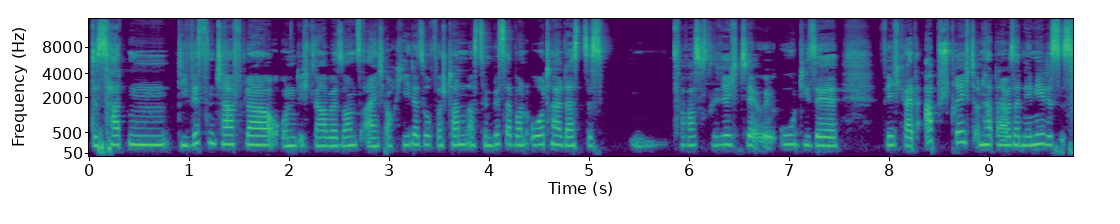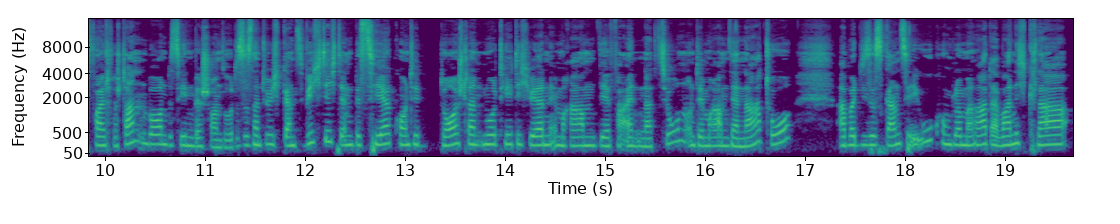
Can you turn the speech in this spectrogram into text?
Das hatten die Wissenschaftler und ich glaube sonst eigentlich auch jeder so verstanden aus dem Lissabon-Urteil, dass das Verfassungsgericht der EU diese Fähigkeit abspricht und hat dann aber gesagt, nee, nee, das ist falsch verstanden worden, das sehen wir schon so. Das ist natürlich ganz wichtig, denn bisher konnte Deutschland nur tätig werden im Rahmen der Vereinten Nationen und im Rahmen der NATO, aber dieses ganze EU-Konglomerat, da war nicht klar,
